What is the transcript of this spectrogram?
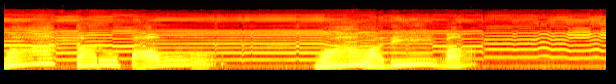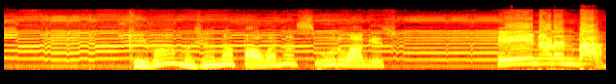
વાહ, તારો પાવો. વાહ, વાદી, વાહ. કેવા મજાના પાવાના સૂર વાગે છે. એ નણંદબા,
